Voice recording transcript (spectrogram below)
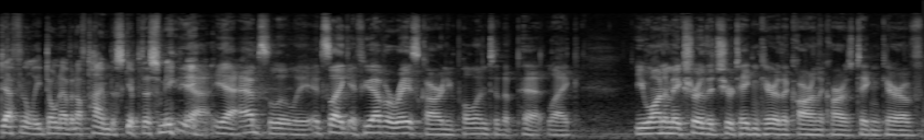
definitely don't have enough time to skip this meeting. Yeah, yeah, absolutely. It's like if you have a race car and you pull into the pit, like you want to make sure that you're taking care of the car and the car is taken care of.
